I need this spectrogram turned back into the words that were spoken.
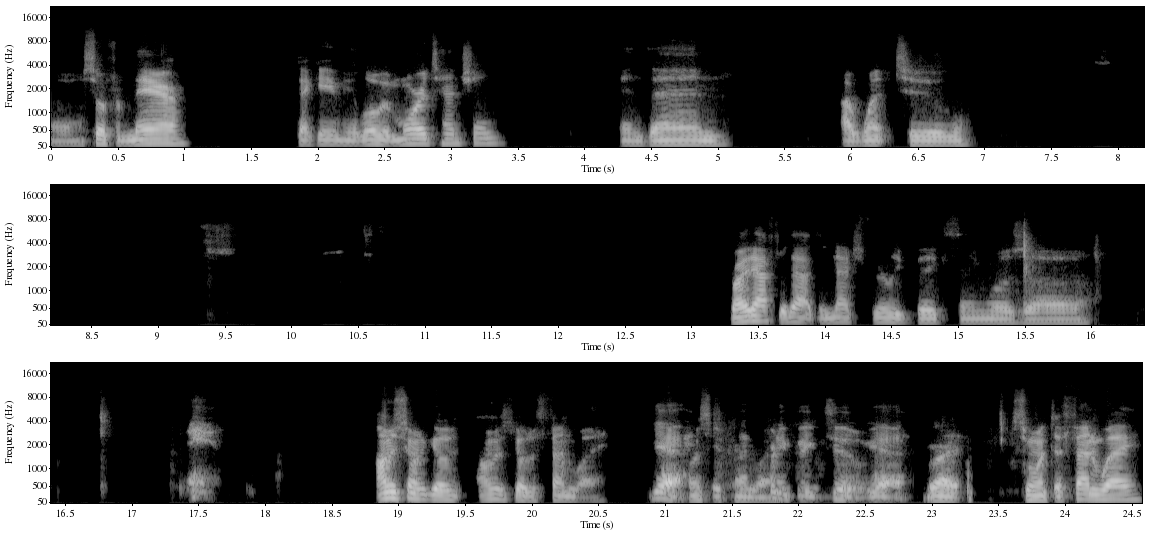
Uh, so from there, that gave me a little bit more attention. And then I went to right after that, the next really big thing was uh man, I'm just gonna go I'm just gonna go to Fenway. Yeah. I'm say Fenway. Pretty big too. Yeah. Right. So we went to Fenway.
